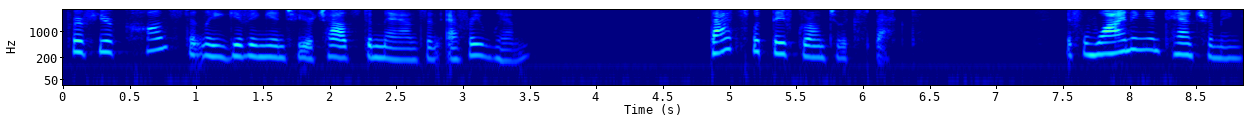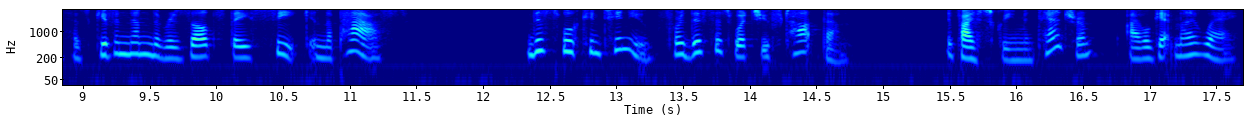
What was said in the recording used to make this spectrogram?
For if you're constantly giving in to your child's demands and every whim, that's what they've grown to expect. If whining and tantruming has given them the results they seek in the past, this will continue, for this is what you've taught them. If I scream and tantrum, I will get my way.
